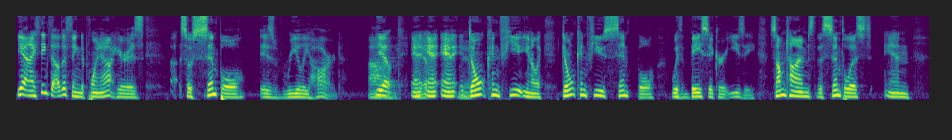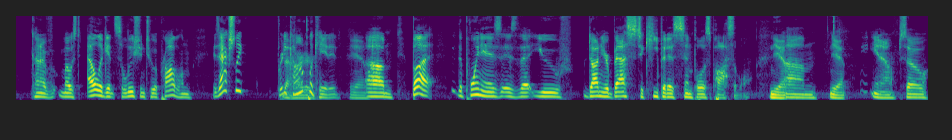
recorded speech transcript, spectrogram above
Yeah. And I think the other thing to point out here is uh, so simple is really hard. Um, Yeah. And, Yeah. and, and don't confuse, you know, like don't confuse simple with basic or easy. Sometimes the simplest and kind of most elegant solution to a problem is actually pretty The harder. complicated. Yeah. Um, but the point is, is that you've done your best to keep it as simple as possible. Yeah. Um, yeah. you know so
